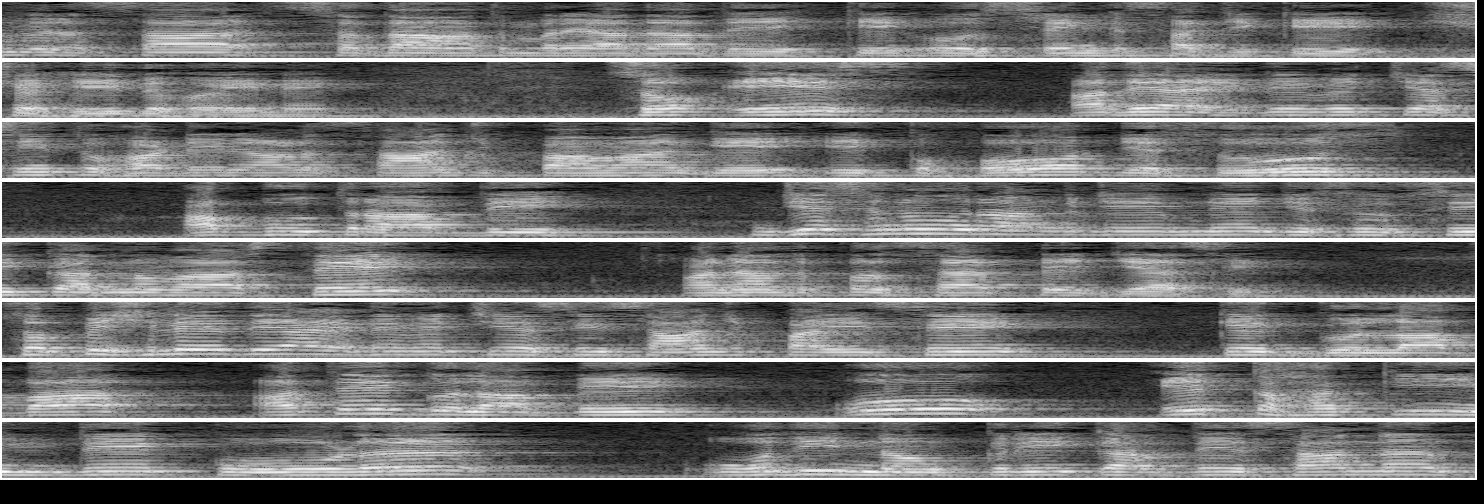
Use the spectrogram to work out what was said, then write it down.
ਵਿਰਸਾ ਸਿਧਾਂਤ ਮਰਿਆਦਾ ਦੇਖ ਕੇ ਉਹ ਸਿੰਘ ਸੱਜ ਕੇ ਸ਼ਹੀਦ ਹੋਏ ਨੇ। ਸੋ ਇਸ ਅਧਿਆਏ ਦੇ ਵਿੱਚ ਅਸੀਂ ਤੁਹਾਡੇ ਨਾਲ ਸਾਂਝ ਪਾਵਾਂਗੇ ਇੱਕ ਹੋਰ ਜਸੂਸ, ਅਬੂ ਤਰਾਬ ਦੀ ਜਿਸ ਨੂੰ ਔਰੰਗਜ਼ੇਬ ਨੇ ਜਸੂਸੀ ਕਰਨ ਵਾਸਤੇ ਆਨੰਦਪੁਰ ਸਾਹਿਬ ਭੇਜਿਆ ਸੀ। ਸੋ ਪਿਛਲੇ ਅਧਿਆਏ ਦੇ ਵਿੱਚ ਅਸੀਂ ਸਾਂਝ ਪਾਈ ਸੀ ਕਿ ਗੁਲਾਬਾ ਅਤੇ ਗੁਲਾਬੀ ਉਹ ਇੱਕ ਹਕੀਮ ਦੇ ਕੋਲ ਉਹਦੀ ਨੌਕਰੀ ਕਰਦੇ ਸਨ।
